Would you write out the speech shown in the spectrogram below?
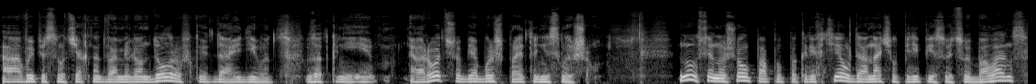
выписал чек на 2 миллиона долларов, говорит, да, иди вот заткни рот, чтобы я больше про это не слышал. Ну, сын ушел, папа покряхтел, да, начал переписывать свой баланс.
